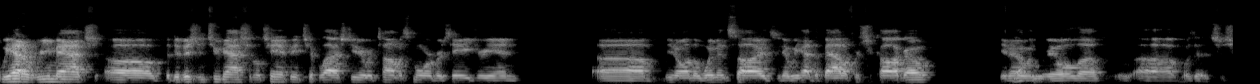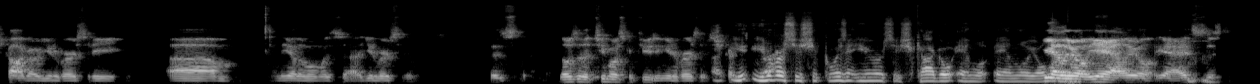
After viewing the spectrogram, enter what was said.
we had a rematch of the Division Two national championship last year with Thomas More versus Adrian. Um, you know, on the women's sides, you know, we had the battle for Chicago. You know, in Loyola, uh, was it Chicago University? Um, and the other one was uh, University. There's those are the two most confusing universities. Uh, University of Chicago wasn't University of Chicago and and Loyola. Yeah, Loyola. Yeah, Loyola. Yeah, it's mm-hmm. just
